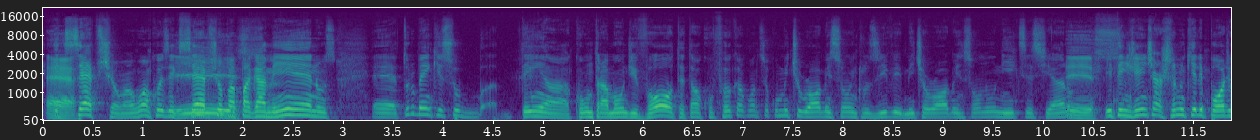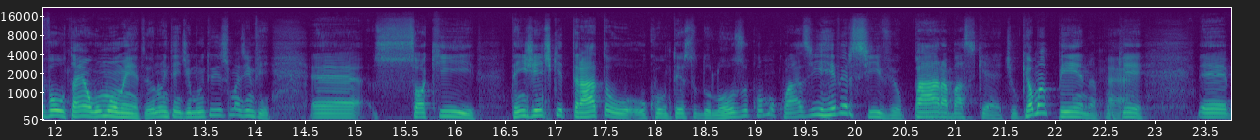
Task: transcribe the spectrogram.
é. Exception, alguma coisa exception para pagar menos. É, tudo bem que isso tem a contramão de volta e tal. Foi o que aconteceu com o Mitch Robinson, inclusive, Mitch Robinson no Knicks esse ano. Isso. E tem gente achando que ele pode voltar em algum momento. Eu não entendi muito isso, mas enfim. É, só que tem gente que trata o, o, contexto do Loso como quase irreversível para é. basquete, o que é uma pena, porque. É é,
